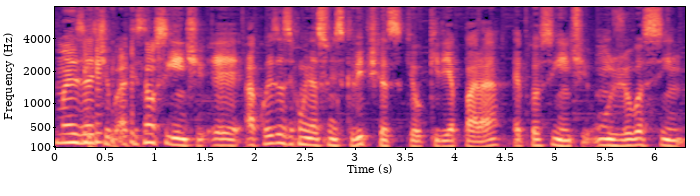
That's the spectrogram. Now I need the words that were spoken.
mas é tipo, a questão é o seguinte, é, a coisa das recomendações crípticas que eu queria parar é porque é o seguinte, um jogo assim,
